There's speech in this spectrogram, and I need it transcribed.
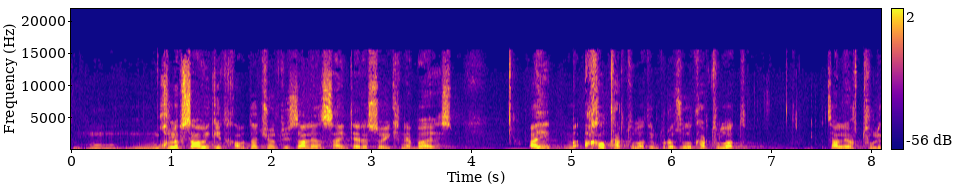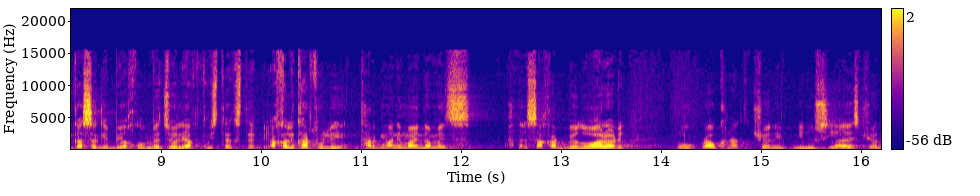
მუხლებს ავიკითხავ და ჩვენთვის ძალიან საინტერესო იქნება ეს. აი ახალ ქართულად, იმიტომ რომ ძველ ქართულად ძალიან რთული გასაგებია ხოლმე ძველი აღთმის ტექსტები. ახალი ქართული თარგმანი მაინდამაინც სახარბელო არ არის. Ну, რა ვქნათ, ჩვენი მინუსია ეს, ჩვენ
